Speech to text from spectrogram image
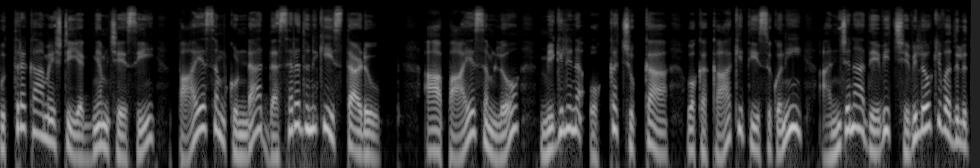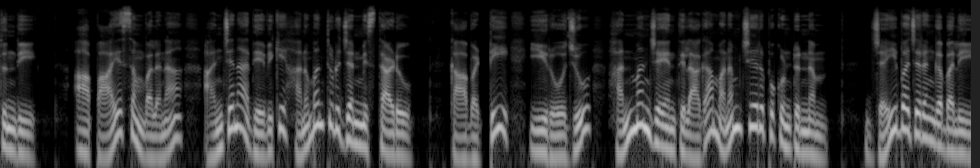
పుత్రకామేష్టి యజ్ఞం చేసి పాయసం కుండా దశరథునికి ఇస్తాడు. ఆ పాయసంలో మిగిలిన ఒక్క చుక్క ఒక కాకి తీసుకుని అంజనాదేవి చెవిలోకి వదులుతుంది. ఆ పాయసం వలన అంజనాదేవికి హనుమంతుడు జన్మిస్తాడు. కాబట్టి ఈరోజు హన్మన్ జయంతిలాగా మనం చేరుపుకుంటున్నాం. జై బజరంగబలి!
